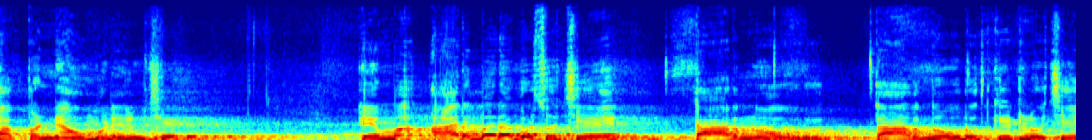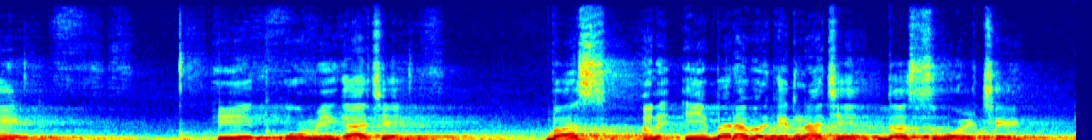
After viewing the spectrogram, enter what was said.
આપણને આવું મળેલું છે? એમાં આર બરાબર શું છે? તારનો અવરોધ. તારનો અવરોધ કેટલો છે? એક ઓમેગા છે. બસ. અને ઈ બરાબર કેટલા છે? દસ વોલ્ટ છે.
